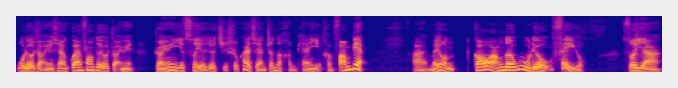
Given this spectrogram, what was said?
物流转运，现在官方都有转运，转运一次也就几十块钱，真的很便宜，很方便啊，没有。高昂的物流费用，所以啊，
